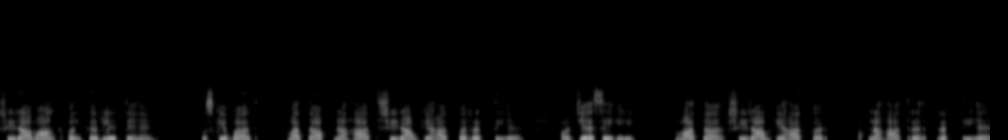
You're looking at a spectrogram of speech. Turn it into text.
श्री राम आँख बंद कर लेते हैं। उसके बाद माता अपना हाथ श्री राम के हाथ पर रखती है। और जैसे ही माता श्री राम के हाथ पर अपना हाथ रखती है,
